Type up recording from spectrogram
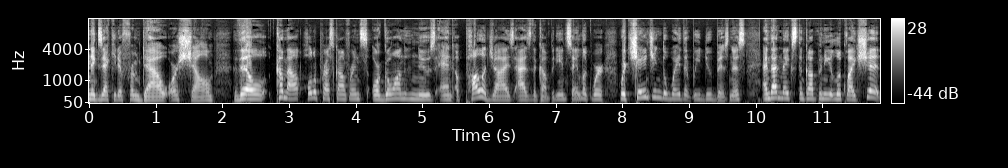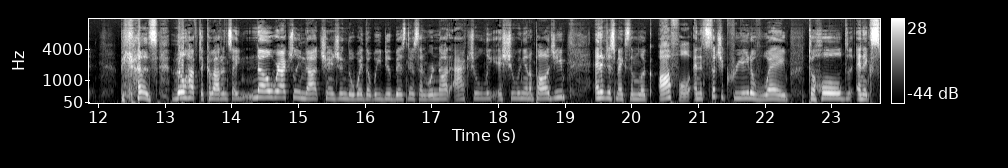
an executive from Dow or Shell, they'll come out, hold a press conference, or go on the news and apologize as the company and say, "Look, we're we're changing the way that we do business," and that makes the company look like shit because they'll have to come out and say, no, we're actually not changing the way that we do business and we're not actually issuing an apology. And it just makes them look awful. And it's such a creative way to hold and ex-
